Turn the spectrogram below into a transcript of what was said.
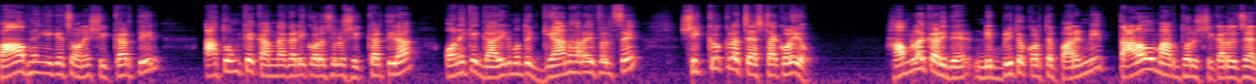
পা ভেঙে গেছে অনেক শিক্ষার্থীর, আতঙ্কে কান্নাকাটি করেছিল শিক্ষার্থীরা, অনেকে গাড়ির মধ্যে জ্ঞান হারাই ফেলছে, শিক্ষকরা চেষ্টা করেও হামলাকারীদের নিবৃত করতে পারেননি, তারাও মারধরের শিকার হয়েছেন।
